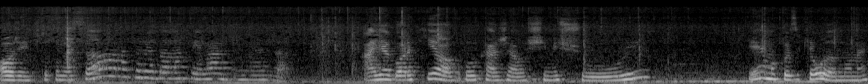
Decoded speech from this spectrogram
Ó, gente, tô começando a querer dar uma queimadinha já. Aí, agora aqui, ó, vou colocar já o chimichurri. É uma coisa que eu amo, né?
